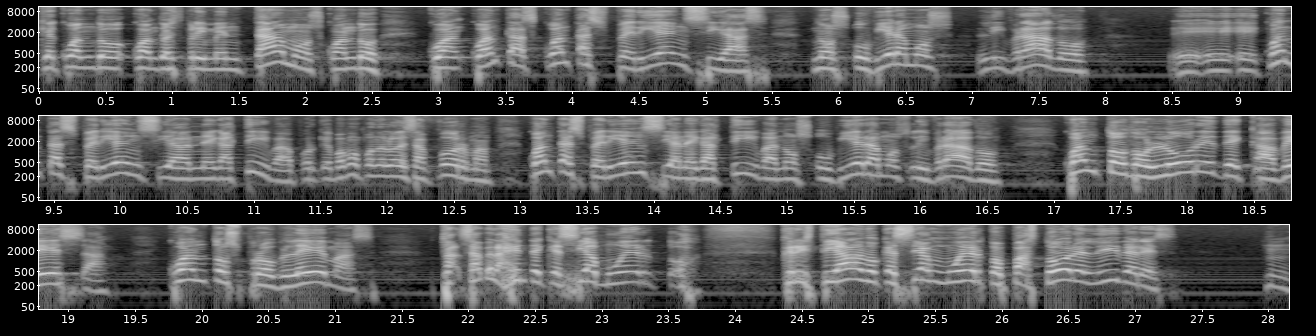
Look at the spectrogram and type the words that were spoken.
que cuando, cuando experimentamos, cuando cuántas, cuántas experiencias nos hubiéramos librado, eh, eh, eh, cuánta experiencia negativa, porque vamos a ponerlo de esa forma, cuánta experiencia negativa nos hubiéramos librado, cuántos dolores de cabeza, cuántos problemas. ¿Sabe la gente que se ha muerto? Cristianos que se han muerto, pastores, líderes Hmm.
